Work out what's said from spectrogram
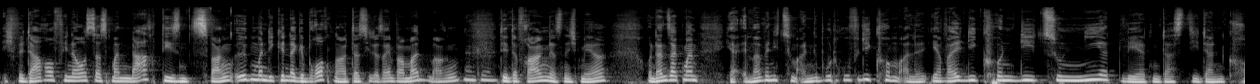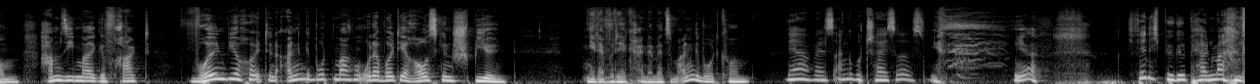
Ich will darauf hinaus, dass man nach diesem Zwang irgendwann die Kinder gebrochen hat, dass sie das einfach mal machen. Okay. Die hinterfragen das nicht mehr. Und dann sagt man, ja, immer wenn ich zum Angebot rufe, die kommen alle. Ja, weil die konditioniert werden, dass die dann kommen. Haben Sie mal gefragt, wollen wir heute ein Angebot machen oder wollt ihr rausgehen spielen? Nee, da würde ja keiner mehr zum Angebot kommen. Ja, weil das Angebot scheiße ist. Ja. Ich will nicht Bügelperlen machen.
